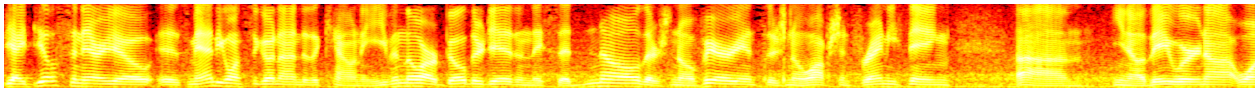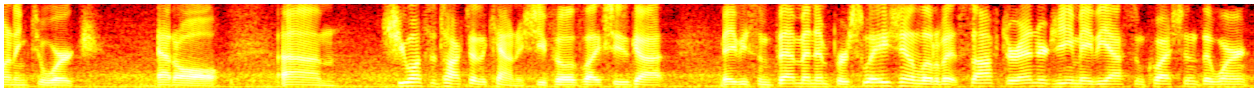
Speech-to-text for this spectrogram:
The ideal scenario is Mandy wants to go down to the county, even though our builder did, and they said, no, there's no variance, there's no option for anything. Um, you know, they were not wanting to work at all. Um, she wants to talk to the county. She feels like she's got maybe some feminine persuasion, a little bit softer energy, maybe ask some questions that weren't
